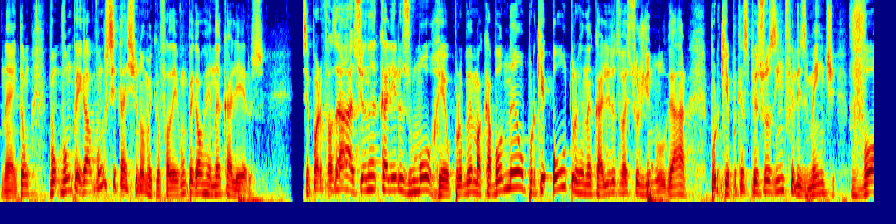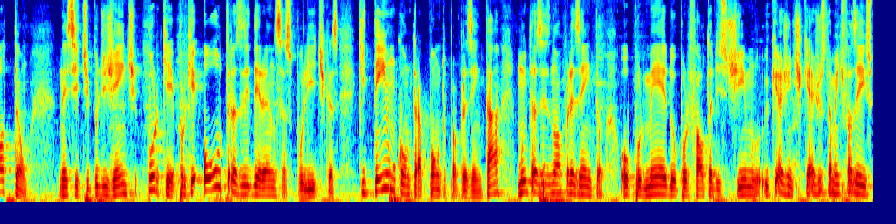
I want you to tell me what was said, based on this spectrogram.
né? Então, vamos pegar, vamos citar esse nome que eu falei, vamos pegar o Renan Calheiros. Você pode fazer, ah, se o Renan Calheiros morreu, o problema acabou. Não, porque outro Renan Calheiros vai surgir no lugar. Por quê? Porque as pessoas, infelizmente, votam nesse tipo de gente. Por quê? Porque outras lideranças políticas que têm um contraponto para apresentar, muitas vezes não apresentam, ou por medo, ou por falta de estímulo. E o que a gente quer é justamente fazer isso,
